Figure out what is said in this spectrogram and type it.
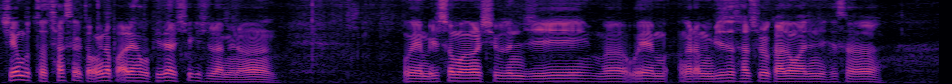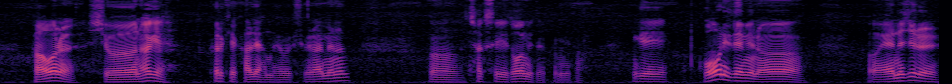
지금부터 착색을 조금이나 빨리 하고 비대를 시키시려면은 위에 밀소망을 씌우든지 뭐 위에 안 그러면 미세살수를 가동하든지 해서 가온을 시원하게 그렇게 관리 한번 해보십시오. 그러면은 어, 착색에 도움이 될 겁니다. 이게 고온이 되면은 어, 에너지를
